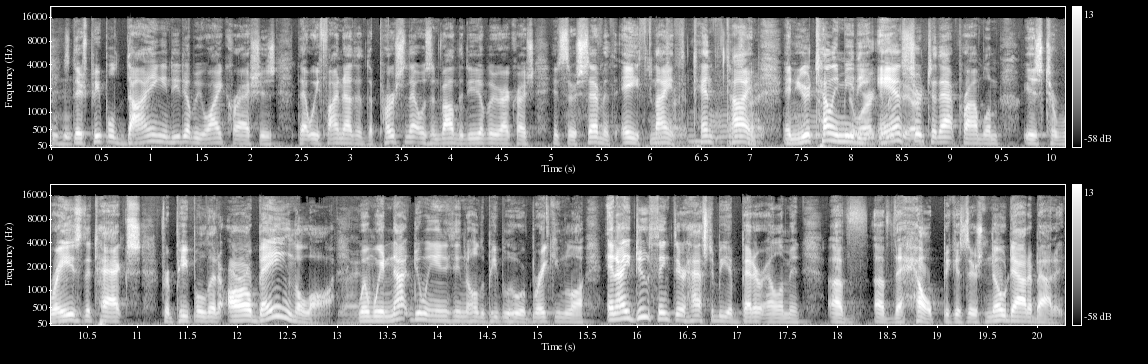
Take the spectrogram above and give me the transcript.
Mm-hmm. There's people dying in DWI crashes that we find out that the person that was involved in the DWI crash, it's their seventh, eighth, ninth, tenth time, and you're telling me No the answer to that problem is to raise the tax for people that are obeying the law when we're not doing anything to hold the people who are breaking the law. And I do think there has to be a better element of of the help because there's no doubt about it.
